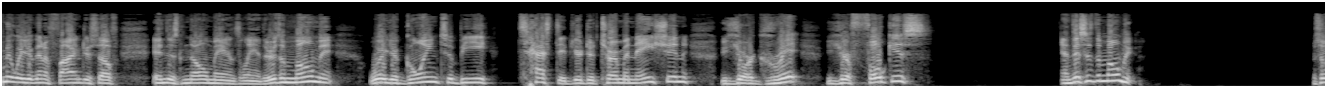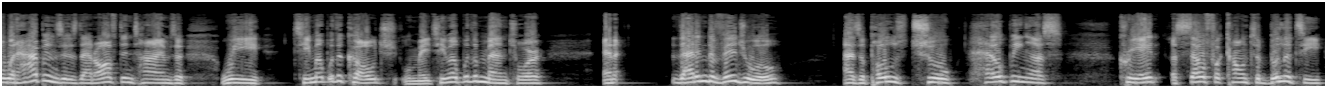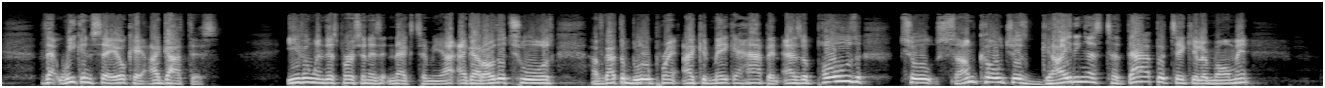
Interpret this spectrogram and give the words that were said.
Moment where you're going to find yourself in this no man's land. There's a moment where you're going to be tested. Your determination, your grit, your focus. And this is the moment. So, what happens is that oftentimes uh, we team up with a coach, we may team up with a mentor, and that individual, as opposed to helping us create a self accountability that we can say, okay, I got this. Even when this person isn't next to me, I, I, got all the tools, I've got the blueprint, I could make it happen. As opposed to some coaches guiding us to that particular moment,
